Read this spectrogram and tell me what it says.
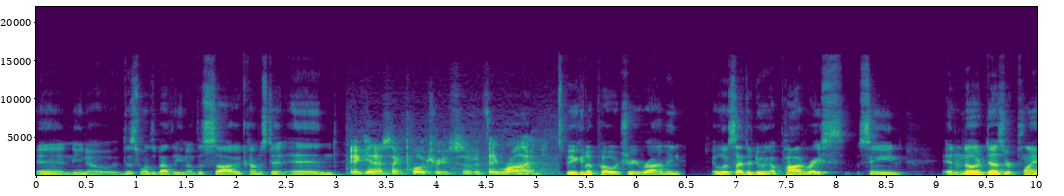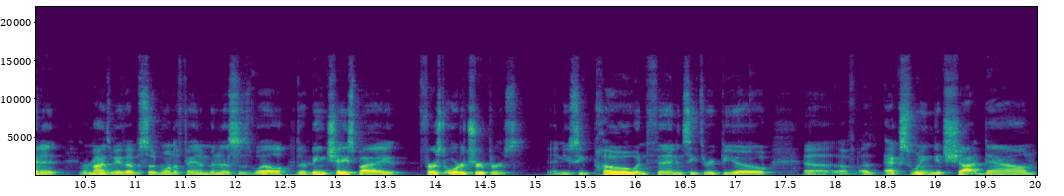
and you know this one's about the you know the saga comes to an end. Again it's like poetry so if they rhyme. Speaking of poetry rhyming it looks like they're doing a pod race scene in another desert planet. Reminds me of episode one of phantom menace as well. They're being chased by first order troopers and you see poe and finn and c3po uh, an x-wing gets shot down.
